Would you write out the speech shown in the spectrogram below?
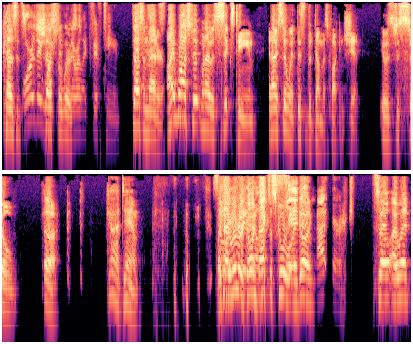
because it's or they just watched the it when worst. they were like 15. Doesn't Yes. matter. I watched it when I was 16, and I still went, "This is the dumbest fucking shit." It was just so, ugh. God damn. So Like, I remember going back to school and going- not Eric. So I went,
